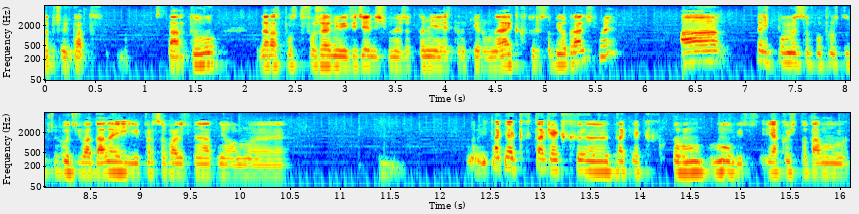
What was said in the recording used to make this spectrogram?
na przykład startu, zaraz po stworzeniu i wiedzieliśmy, że to nie jest ten kierunek, który sobie obraliśmy, a część pomysłów po prostu przechodziła dalej i pracowaliśmy nad nią no i tak jak, tak jak, e, tak jak to mówisz, jakoś to tam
